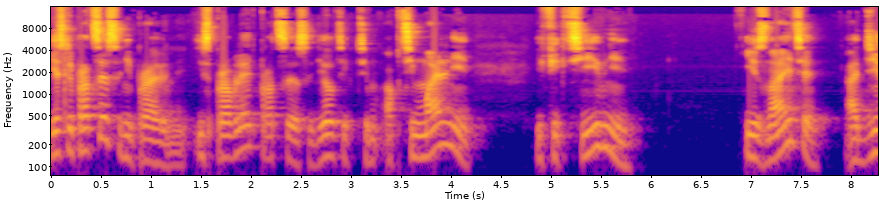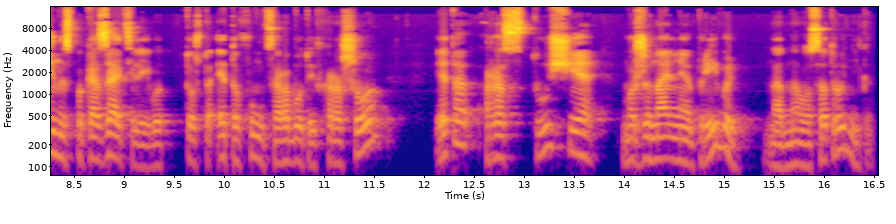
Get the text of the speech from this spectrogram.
Если процессы неправильные, исправлять процессы, делать их оптимальнее эффективнее. И знаете, один из показателей, вот то, что эта функция работает хорошо, это растущая маржинальная прибыль на одного сотрудника.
